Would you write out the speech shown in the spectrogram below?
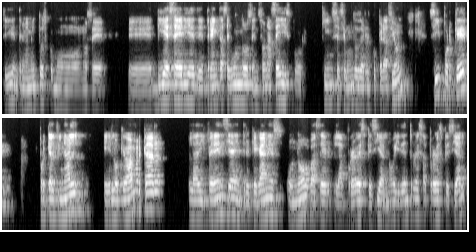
¿sí? Entrenamientos como, no sé, eh, 10 series de 30 segundos en zona 6 por 15 segundos de recuperación. ¿Sí? ¿Por qué? Porque al final eh, lo que va a marcar la diferencia entre que ganes o no va a ser la prueba especial, ¿no? Y dentro de esa prueba especial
